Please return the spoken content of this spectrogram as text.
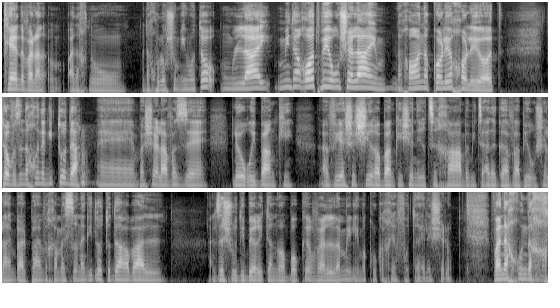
כן, אבל אנחנו, אנחנו לא שומעים אותו. אולי מנהרות בירושלים, נכון? הכל יכול להיות. טוב, אז אנחנו נגיד תודה אה, בשלב הזה לאורי בנקי, אביה של שירה בנקי שנרצחה במצעד הגאווה בירושלים ב-2015. נגיד לו תודה רבה על, על זה שהוא דיבר איתנו הבוקר ועל המילים הכל כך יפות האלה שלו. ואנחנו נח...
